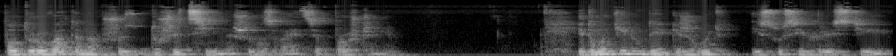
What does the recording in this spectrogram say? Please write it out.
подарувати нам щось дуже цінне, що називається прощенням. І тому ті люди, які живуть в Ісусі Христі,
